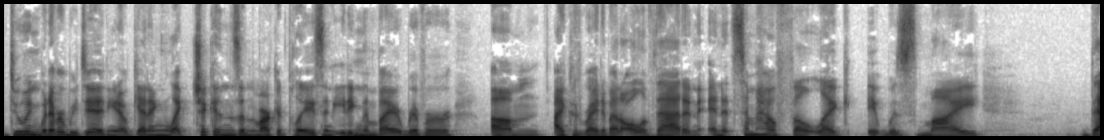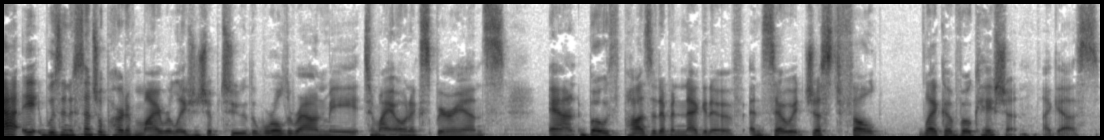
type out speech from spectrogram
doing whatever we did, you know, getting like chickens in the marketplace and eating them by a river. Um, I could write about all of that, and and it somehow felt like it was my that it was an essential part of my relationship to the world around me, to my own experience, and both positive and negative. And so it just felt like a vocation, I guess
